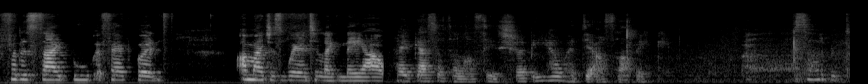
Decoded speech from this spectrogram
for the side boob effect, but I might just wear it to like lay out. هاي كاسة العصير اشربيها وهدي اعصابك صار بت-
